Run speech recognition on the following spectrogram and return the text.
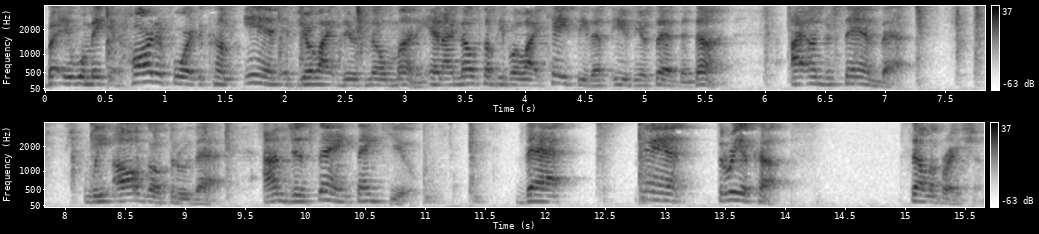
but it will make it harder for it to come in if you're like, there's no money. And I know some people are like, KC, that's easier said than done. I understand that. We all go through that. I'm just saying, thank you. That, man, three of cups, celebration.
